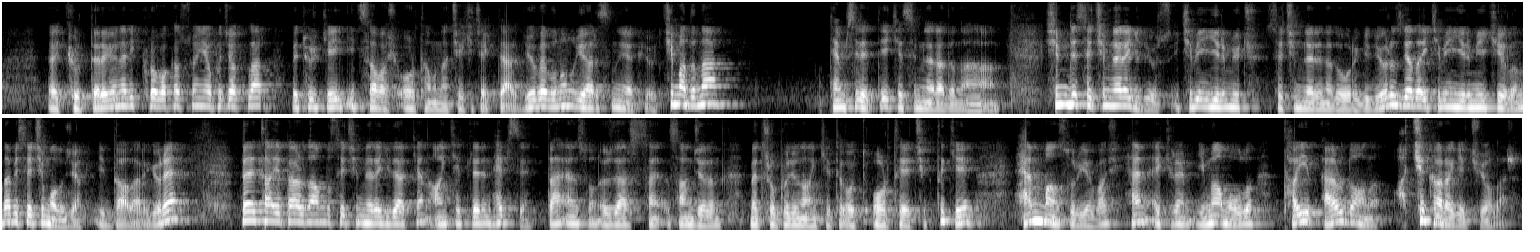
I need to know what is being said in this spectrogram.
E, Kürtlere yönelik provokasyon yapacaklar ve Türkiye'yi iç savaş ortamına çekecekler diyor ve bunun uyarısını yapıyor. Kim adına? Temsil ettiği kesimler adına. Şimdi seçimlere gidiyoruz. 2023 seçimlerine doğru gidiyoruz ya da 2022 yılında bir seçim olacak iddialara göre. Ve Tayyip Erdoğan bu seçimlere giderken anketlerin hepsi, daha en son Özer Sancar'ın Metropol'ün anketi ortaya çıktı ki hem Mansur Yavaş hem Ekrem İmamoğlu Tayyip Erdoğan'ı açık ara geçiyorlar.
